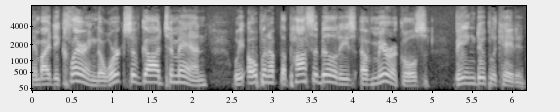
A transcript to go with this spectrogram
And by declaring the works of God to man, we open up the possibilities of miracles being duplicated.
